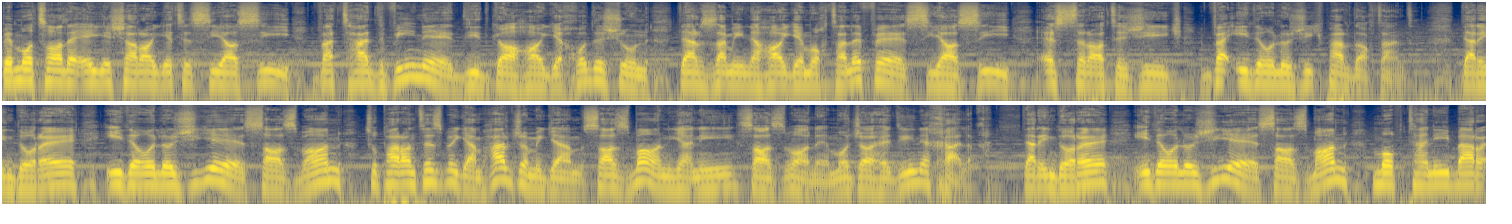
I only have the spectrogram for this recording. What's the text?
به مطالعه شرایط سیاسی و تدوین دیدگاه های خودشون در زمینه های مختلف مختلف سیاسی، استراتژیک و ایدئولوژیک پرداختند. در این دوره ایدئولوژی سازمان تو پرانتز بگم هر جا میگم سازمان یعنی سازمان مجاهدین خلق در این دوره ایدئولوژی سازمان مبتنی بر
